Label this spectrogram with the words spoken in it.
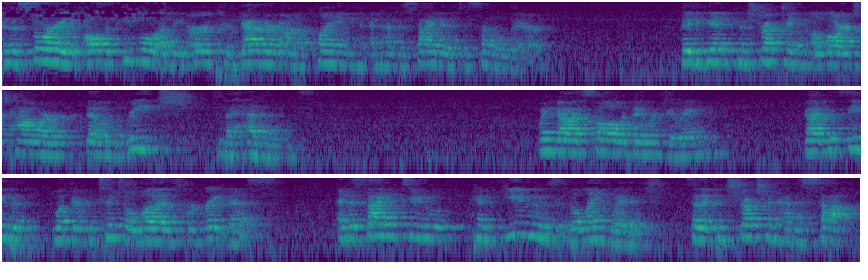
In the story, all the people of the earth had gathered on a plain and had decided to settle there. They began constructing a large tower that would reach to the heavens. When God saw what they were doing, God could see that what their potential was for greatness and decided to confuse the language so that construction had to stop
